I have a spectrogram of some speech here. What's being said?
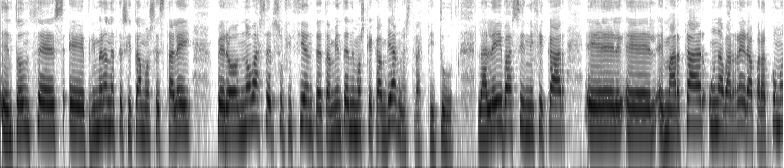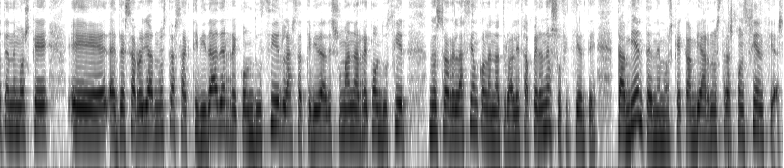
Entonces, eh, primero necesitamos esta ley, pero no va a ser suficiente, también tenemos que cambiar nuestra actitud. La ley va a significar marcar una barrera para cómo tenemos que eh, desarrollar nuestras actividades, reconducir las actividades humanas, reconducir nuestra relación con la naturaleza, pero no es suficiente. También tenemos que cambiar nuestras conciencias,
